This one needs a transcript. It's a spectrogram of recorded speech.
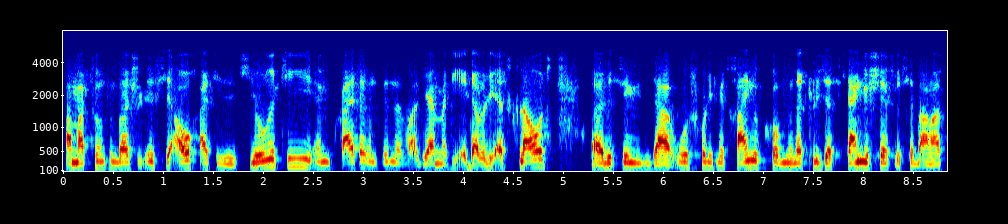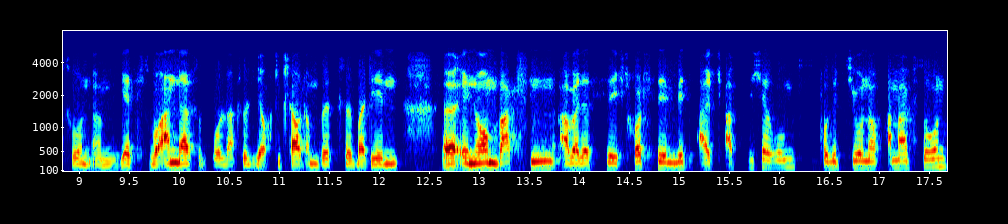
Amazon zum Beispiel ist ja auch IT-Security im breiteren Sinne, weil die haben ja die AWS Cloud. Äh, deswegen sind die da ursprünglich mit reingekommen. Und natürlich das Kerngeschäft ist ja bei Amazon ähm, jetzt woanders, obwohl natürlich auch die Cloud-Umsätze bei denen äh, enorm wachsen. Aber das sehe ich trotzdem mit als Absicherungsposition auf Amazon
